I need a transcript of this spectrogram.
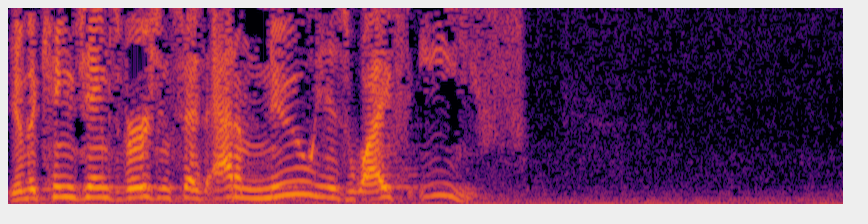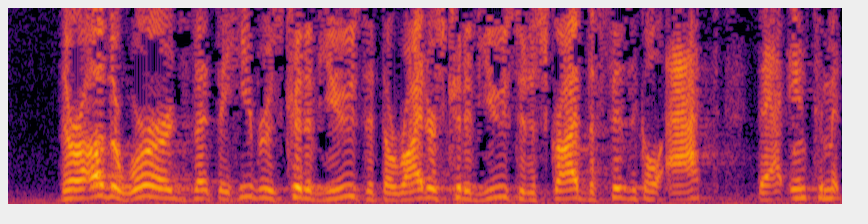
You know, the King James Version says Adam knew his wife Eve. There are other words that the Hebrews could have used, that the writers could have used to describe the physical act, that intimate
